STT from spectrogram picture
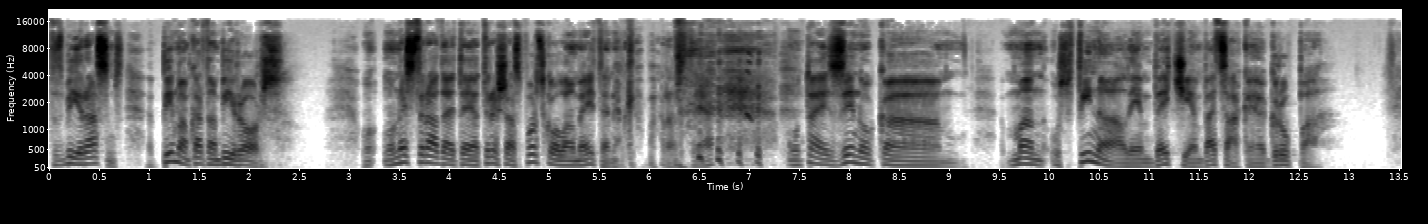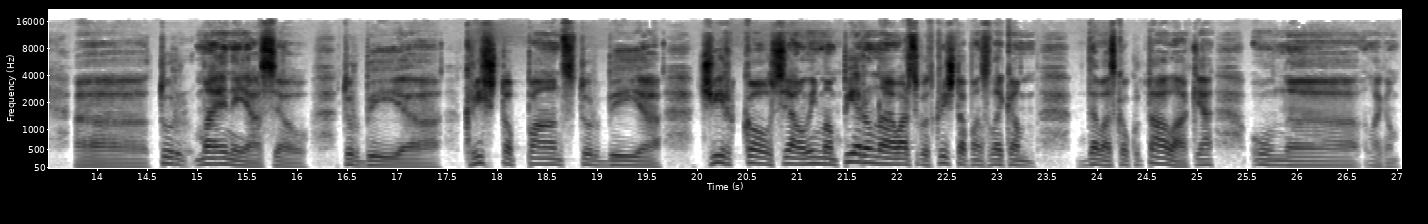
tas bija Rasms. Pirmkārt bija Rors. Un, un es strādāju tajā trešā sporta skolā meitenēm, kā parasti. Ja? Un tā es zinu, ka man uz fināliem večiem vecākajā grupā Uh, tur mainījās jau. Tur bija uh, Kristopāns, tur bija Čirkovs. Jā, viņi man pierunāja, var sakot, Kristopāns laikam devās kaut kur tālāk, ja, un uh, laikam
